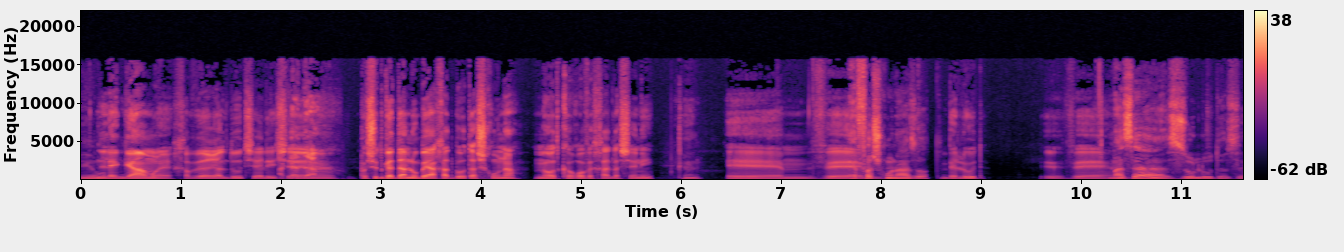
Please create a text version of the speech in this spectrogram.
מי הוא. לגמרי, חבר ילדות שלי. שפשוט גדלנו ביחד באותה שכונה, מאוד קרוב אחד לשני. כן. אה, ו... איפה השכונה הזאת? בלוד. ו... מה זה הזולוד הזה?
